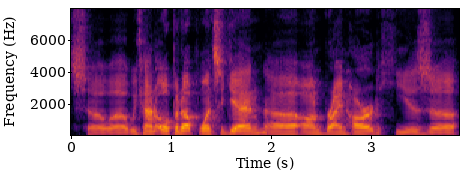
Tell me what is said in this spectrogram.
So uh, we kind of open up once again uh, on Reinhard. He is uh,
